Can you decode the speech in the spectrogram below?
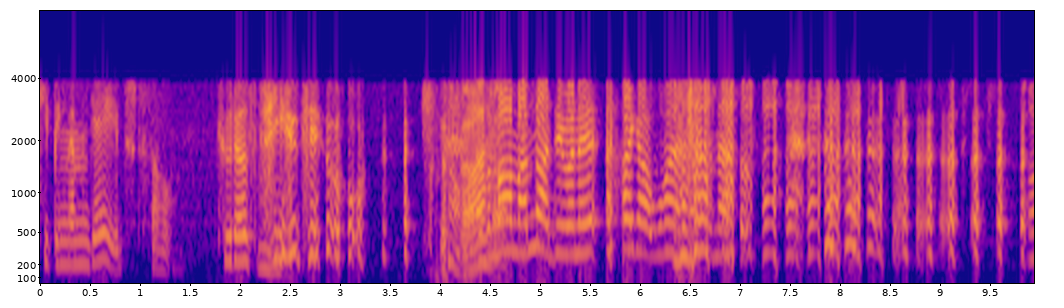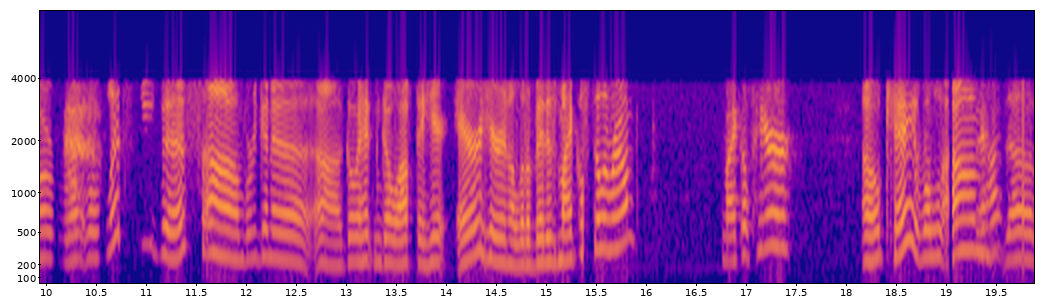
keeping them engaged. So kudos to Mhm. you too Aw. as a mom i'm not doing it i got one That's enough. All right. Well, let's do this. Um, we're gonna uh, go ahead and go off the here, air here in a little bit. Is Michael still around? michael's here Okay. Well, um, uh,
